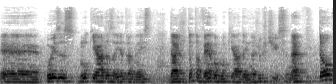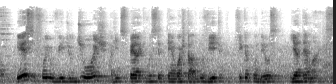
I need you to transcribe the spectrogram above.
é, coisas bloqueadas aí através da tanta verba bloqueada aí na justiça, né? Então, esse foi o vídeo de hoje. A gente espera que você tenha gostado do vídeo. Fica com Deus e até mais.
